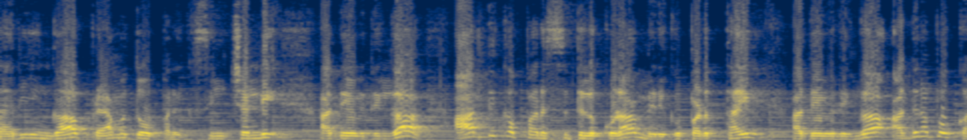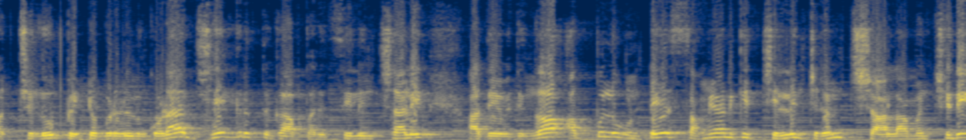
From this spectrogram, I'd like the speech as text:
ధైర్యంగా ప్రేమతో పరీక్షించండి అదేవిధంగా ఆర్థిక పరిస్థితులు కూడా మెరుగుపడతాయి అదేవిధంగా అదనపు ఖర్చులు పెట్టుబడులను కూడా జాగ్రత్తగా పరిశీలించాలి. అదేవిధంగా అప్పులు ఉంటే సమయానికి చెల్లించడం చాలా మంచిది.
